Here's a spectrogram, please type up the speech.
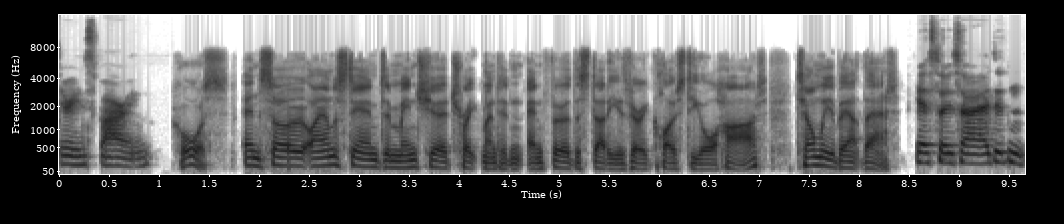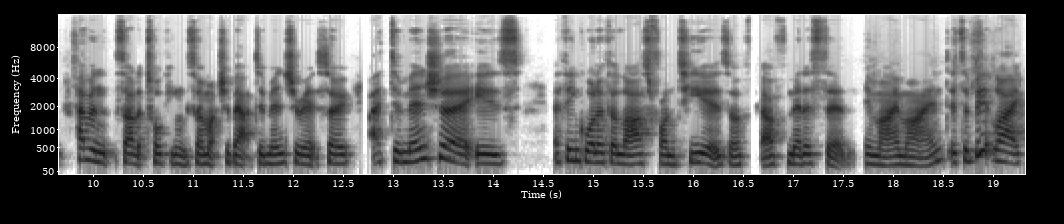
they're inspiring. Of course. And so I understand dementia treatment and, and further study is very close to your heart. Tell me about that. Yeah, so sorry, I didn't haven't started talking so much about dementia yet. So uh, dementia is I think one of the last frontiers of, of medicine in my mind. It's a bit like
